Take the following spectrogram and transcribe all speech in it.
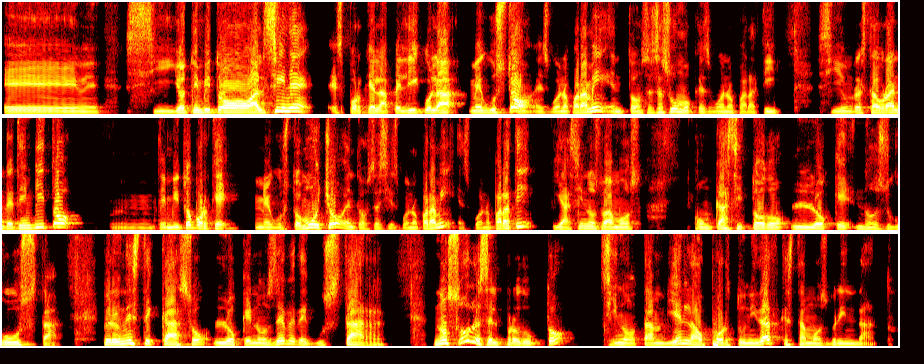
Eh, si yo te invito al cine, es porque la película me gustó, es bueno para mí, entonces asumo que es bueno para ti. Si un restaurante te invito, mm, te invito porque me gustó mucho, entonces si es bueno para mí, es bueno para ti. Y así nos vamos con casi todo lo que nos gusta. Pero en este caso, lo que nos debe de gustar no solo es el producto, sino también la oportunidad que estamos brindando.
